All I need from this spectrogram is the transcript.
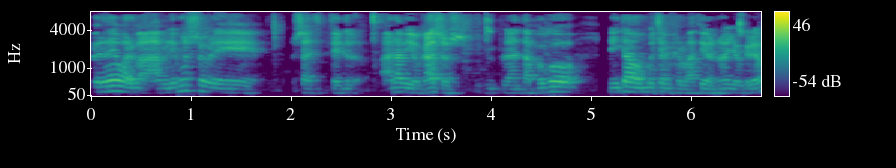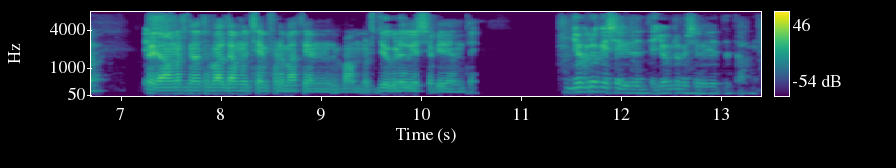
pero da igual, va, hablemos sobre. O sea, han habido casos. En plan, tampoco necesitamos mucha información, ¿no? Yo creo. Pero vamos, no hace falta mucha información, vamos, yo creo que es evidente. Yo creo que es evidente, yo creo que es evidente también.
